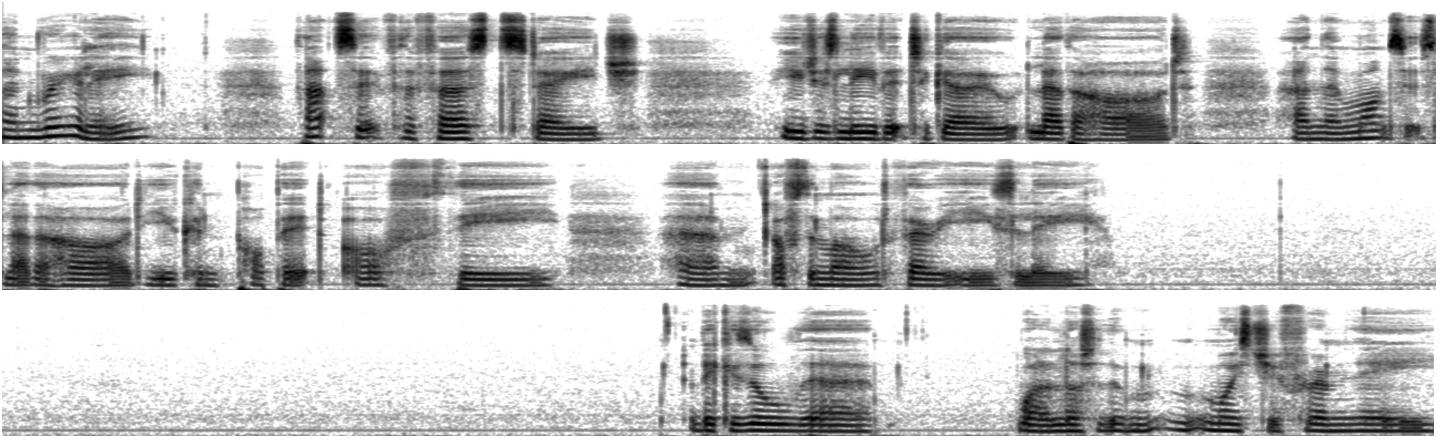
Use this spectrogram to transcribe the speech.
And really, that's it for the first stage. You just leave it to go leather hard, and then once it's leather hard, you can pop it off the um, off the mold very easily. because all the well a lot of the moisture from the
